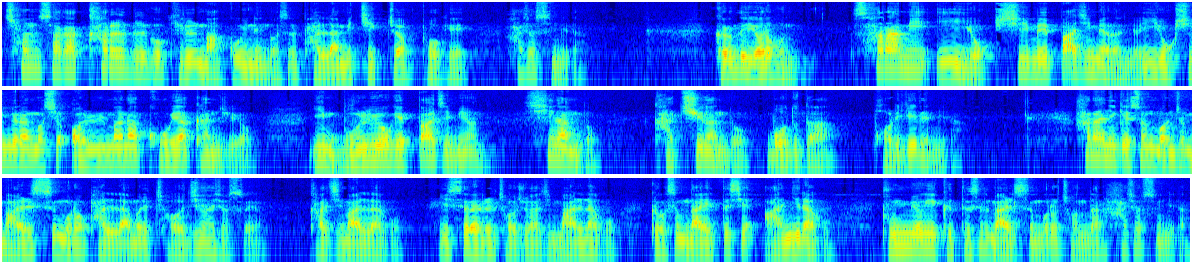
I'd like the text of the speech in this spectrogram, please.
천사가 칼을 들고 길을 막고 있는 것을 발람이 직접 보게 하셨습니다. 그런데 여러분, 사람이 이 욕심에 빠지면은요, 이 욕심이란 것이 얼마나 고약한지요. 이 물욕에 빠지면 신앙도, 가치관도 모두 다 버리게 됩니다. 하나님께서는 먼저 말씀으로 발람을 저지하셨어요. 가지 말라고, 이스라엘을 저주하지 말라고, 그것은 나의 뜻이 아니라고 분명히 그 뜻을 말씀으로 전달하셨습니다.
